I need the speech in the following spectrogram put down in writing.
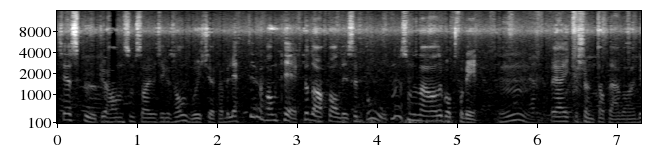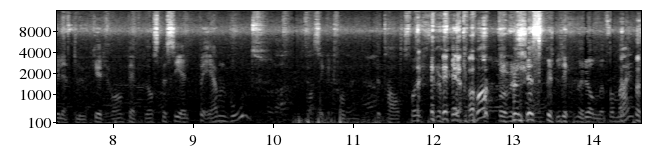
Så jeg spurte jo han som sa i sånn, hvor kjøper jeg billetter, og han pekte da på alle disse bodene som da hadde gått forbi. Og jeg ikke skjønte at det var billettluker. Og han pekte da spesielt på én bod. Han har sikkert fått betalt for for å peke på, men det spiller ingen rolle for meg.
